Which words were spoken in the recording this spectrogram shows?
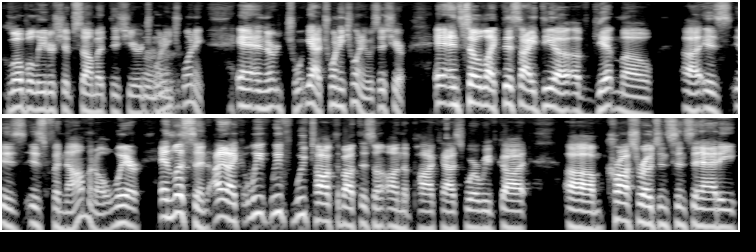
Global Leadership Summit this year, mm-hmm. 2020, and, and yeah, 2020 was this year, and, and, so like this idea of Gitmo uh, is is is phenomenal. Where and listen, I like we've we've we've talked about this on, on the podcast where we've got um, Crossroads in Cincinnati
